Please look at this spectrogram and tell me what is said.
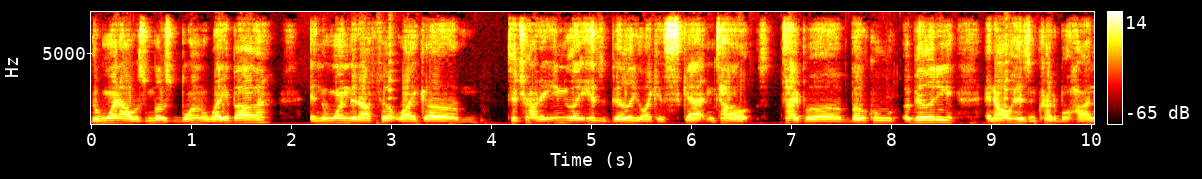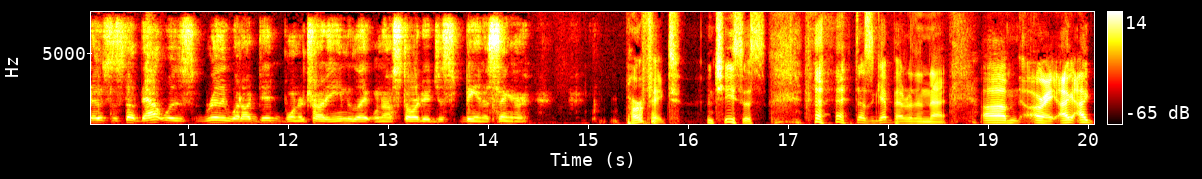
the one I was most blown away by, and the one that I felt like um, to try to emulate his ability, like his scatting type type of vocal ability, and all his incredible high notes and stuff. That was really what I did want to try to emulate when I started just being a singer. Perfect. Jesus, it doesn't get better than that. Um, all right, I, I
